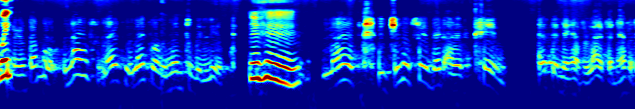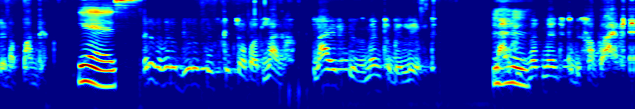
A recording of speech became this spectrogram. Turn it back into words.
when life, life, life was meant to be lived. Mm-hmm. Life, Jesus said that I have came that they may have life and have it in abundance. Yes. That is a very beautiful scripture about life. Life is meant to be lived. Life mm-hmm. is not meant to be survived.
